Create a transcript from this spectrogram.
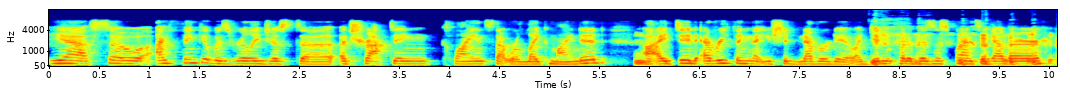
Yeah, so I think it was really just uh, attracting clients that were like minded. Mm. Uh, I did everything that you should never do. I didn't put a business plan together.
